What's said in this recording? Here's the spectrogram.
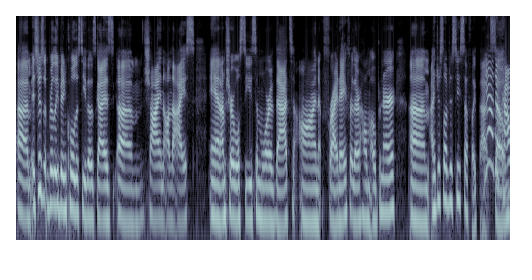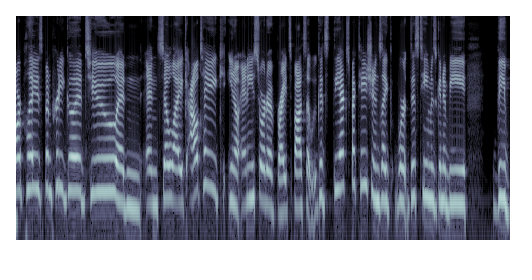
Um, it's just really been cool to see those guys um, shine on the ice. And I'm sure we'll see some more of that on Friday for their home opener. Um, I just love to see stuff like that. yeah, so. the power play's been pretty good too, and and so like I'll take you know any sort of bright spots that because the expectations like we're this team is going to be the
